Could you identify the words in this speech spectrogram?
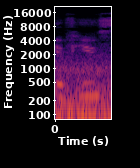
if you see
